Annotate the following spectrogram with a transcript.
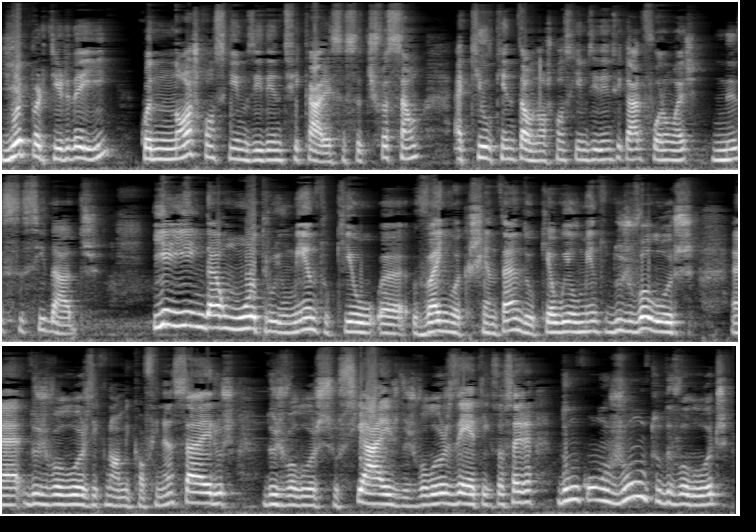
E a partir daí, quando nós conseguimos identificar essa satisfação, aquilo que então nós conseguimos identificar foram as necessidades. E aí ainda há um outro elemento que eu uh, venho acrescentando, que é o elemento dos valores, uh, dos valores económico-financeiros, dos valores sociais, dos valores éticos, ou seja, de um conjunto de valores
